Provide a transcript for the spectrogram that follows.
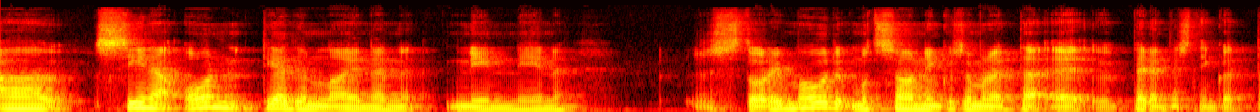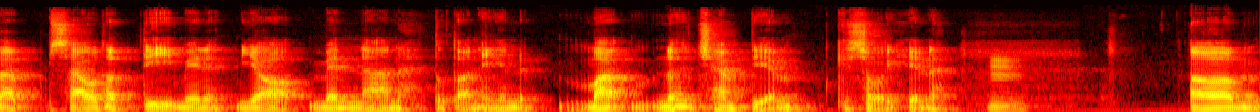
Uh, siinä on tietynlainen niin, niin, story mode, mutta se on niinku semmoinen, että e, periaatteessa niinku, että sä otat tiimin ja mennään tota, niin, ma, champion-kisoihin. Hmm. Um,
